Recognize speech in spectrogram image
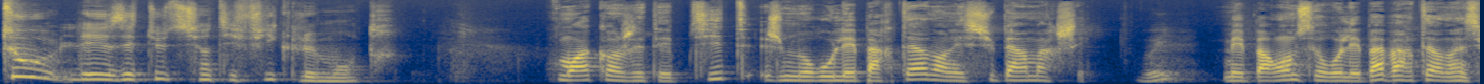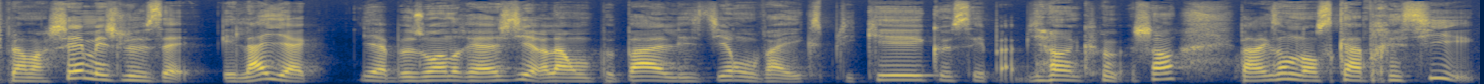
Toutes les études scientifiques le montrent. Moi, quand j'étais petite, je me roulais par terre dans les supermarchés. Oui. Mes parents ne se roulaient pas par terre dans les supermarchés, mais je le faisais. Et là, il y a, y a besoin de réagir. Là, on peut pas aller se dire, on va expliquer que c'est pas bien, que machin. Par exemple, dans ce cas précis,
